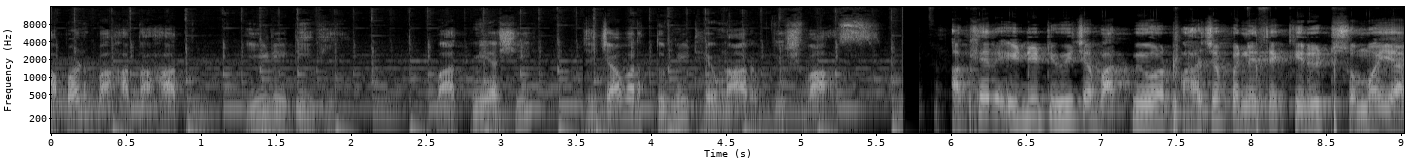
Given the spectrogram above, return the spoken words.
आपण पाहत आहात ईडी टीव्ही बातमी अशी जिच्यावर तुम्ही ठेवणार विश्वास. अखेर ईडी टीव्हीच्या बातमीवर भाजप नेते किरीट सोमय्या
